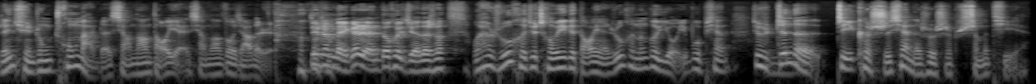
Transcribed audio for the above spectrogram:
人群中充满着想当导演、想当作家的人，就是每个人都会觉得说，我要如何去成为一个导演，如何能够有一部片，就是真的这一刻实现的时候是什么体验？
